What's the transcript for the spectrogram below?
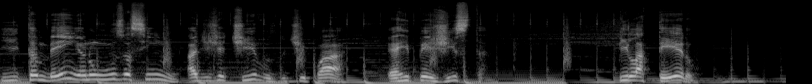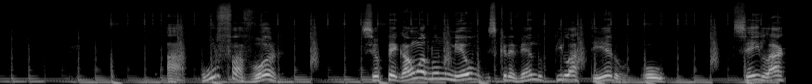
E também eu não uso assim adjetivos do tipo ah, RPGista, pilateiro. Ah, por favor, se eu pegar um aluno meu escrevendo pilateiro ou sei lá,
